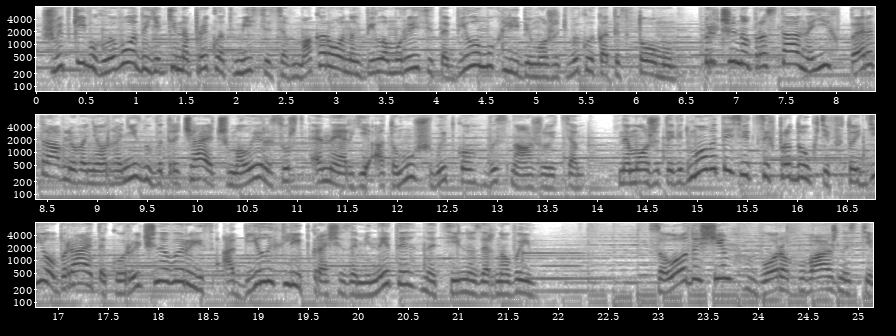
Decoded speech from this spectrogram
Швидкі вуглеводи, які, наприклад, містяться в макаронах, білому рисі та білому хлібі, можуть викликати втому. Причина проста на їх перетравлювання організм витрачає чималий ресурс енергії, а тому швидко виснажується. Не можете відмовитись від цих продуктів? Тоді обирайте коричневий рис, а білий хліб краще замінити на цільнозерновий. Солодощі ворог уважності.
